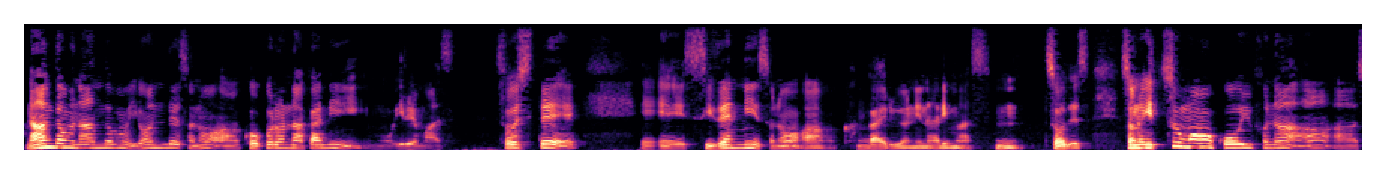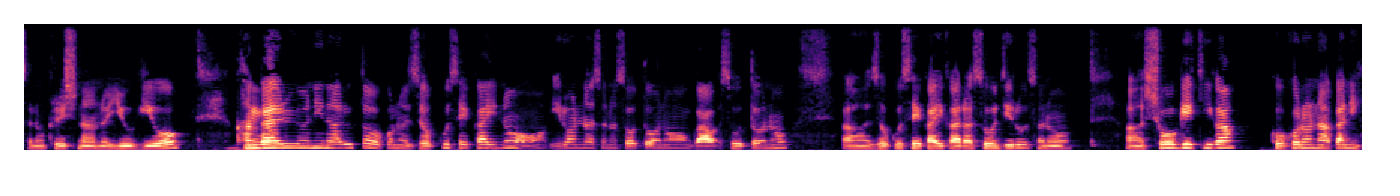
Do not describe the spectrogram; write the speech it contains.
何度も何度も読んで、そのあ心の中にもう入れます。そして、えー自然にそのあ考えるようになります。うん、そうです。そのいつもこういうふうなあそのクリシナの遊戯を考えるようになると、この俗世界のいろんなその外のが外のあ俗世界から生じるそのあ衝撃が心の中に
